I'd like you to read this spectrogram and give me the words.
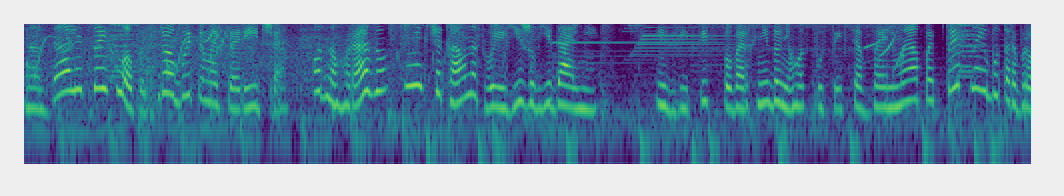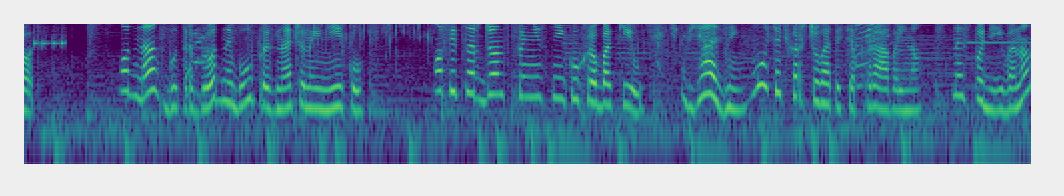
Надалі цей хлопець робитиме це рідше. Одного разу Нік чекав на свою їжу в їдальні. І звідкись з поверхні до нього спустився вельми апетитний бутерброд. Однак бутерброд не був призначений Ніку. Офіцер Джонс приніс Ніку хробаків. В'язні мусять харчуватися правильно. Несподівано,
